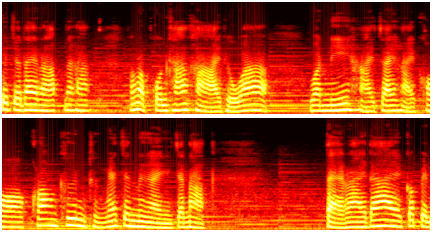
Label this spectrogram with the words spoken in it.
ก็จะได้รับนะคะสำหรับคนค้าขายถือว่าวันนี้หายใจหายคอคล่องขึ้นถึงแม้จะเหนื่อยจะหนัก แต่รายได้ก็เป็น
